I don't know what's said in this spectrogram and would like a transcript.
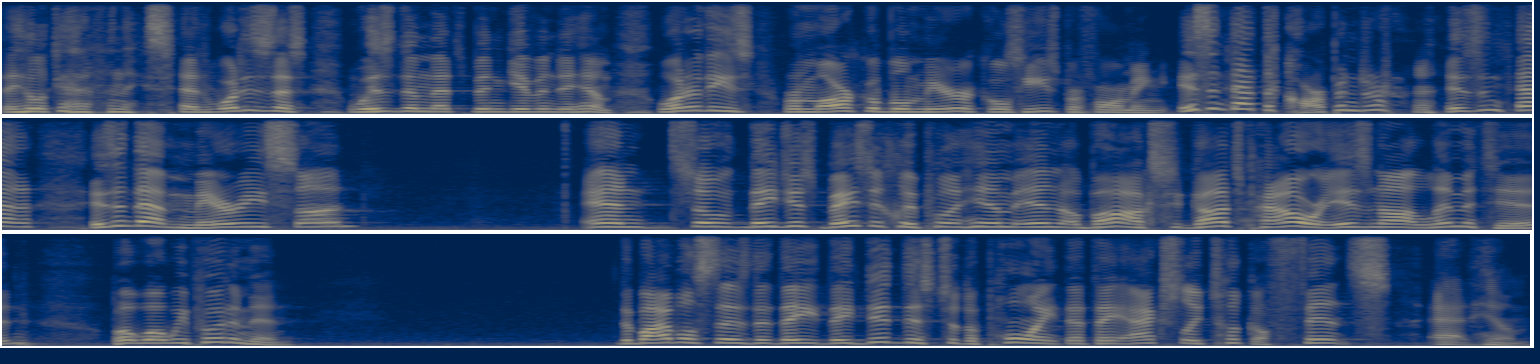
they looked at him and they said, What is this wisdom that's been given to him? What are these remarkable miracles he's performing? Isn't that the carpenter? isn't, that, isn't that Mary's son? And so they just basically put him in a box. God's power is not limited, but what we put him in. The Bible says that they, they did this to the point that they actually took offense at him.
